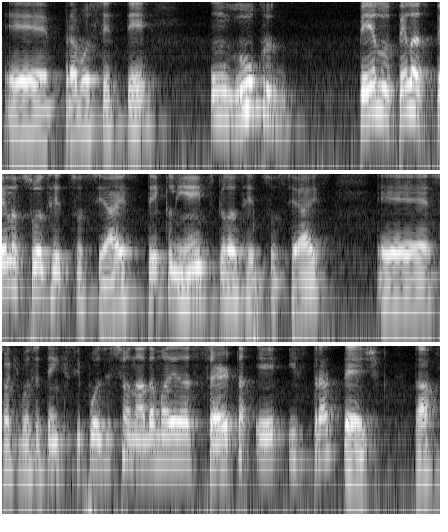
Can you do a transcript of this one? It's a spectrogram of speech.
é, para você ter um lucro pelo, pelas, pelas suas redes sociais, ter clientes pelas redes sociais. É, só que você tem que se posicionar da maneira certa e estratégica, tá?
